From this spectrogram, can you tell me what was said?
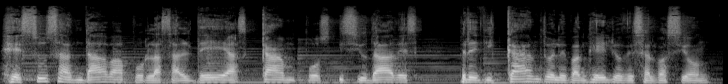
Jesús andaba por las aldeas, campos y ciudades predicando el Evangelio de salvación.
